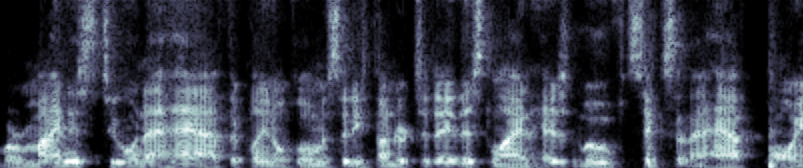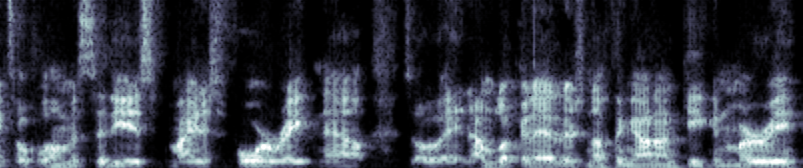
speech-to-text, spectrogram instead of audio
we're minus two and a half. They're playing Oklahoma City Thunder today. This line has moved six and a half points. Oklahoma City is minus four right now. So, and I'm looking at it. There's nothing out on Keegan Murray.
